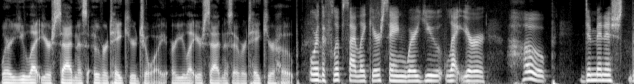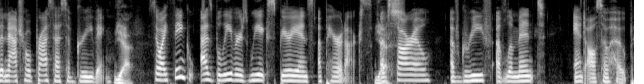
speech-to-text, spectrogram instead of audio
where you let your sadness overtake your joy or you let your sadness overtake your hope. Or the flip side, like you're saying, where you let your hope diminish the natural process of grieving. Yeah. So I think as believers, we experience a paradox of sorrow, of grief, of lament, and also hope.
